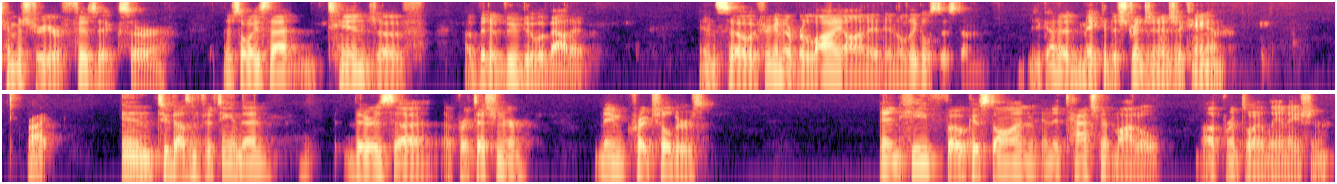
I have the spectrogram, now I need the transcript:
chemistry or physics or there's always that tinge of a bit of voodoo about it. And so if you're going to rely on it in the legal system, you got to make it as stringent as you can. Right. In 2015, then, there's a, a practitioner named Craig Childress, and he focused on an attachment model of parental alienation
